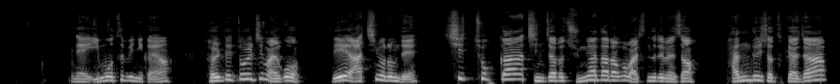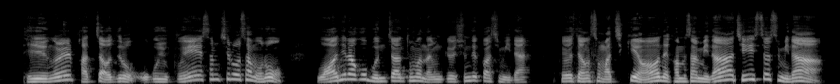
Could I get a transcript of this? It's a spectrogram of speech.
네, 이 모습이니까요. 절대 쫄지 말고 내일 아침 여러분들 시초가 진짜로 중요하다라고 말씀드리면서 반드시 어떻게 하자 대응을 받자 어디로 5969에 3753으로 원이라고 문자 한 통만 남겨주시면 될 것 같습니다. 그래서 영상 마칠게요. 네, 감사합니다. 제이스였습니다.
